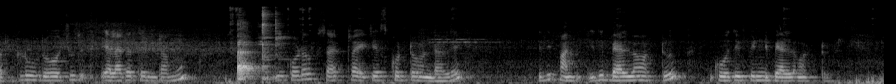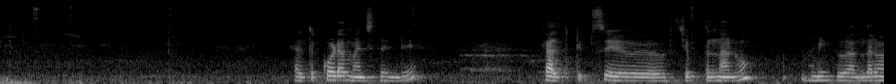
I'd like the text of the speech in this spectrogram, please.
అట్లు రోజు ఎలాగ తింటాము ఇవి కూడా ఒకసారి ట్రై చేసుకుంటూ ఉండాలి. ఇది పం ఇది బెల్లం అట్టు గోధుమ పిండి బెల్లం అట్టు. హెల్త్కి కూడా మంచిదండి. హెల్త్ టిప్స్ చెప్తున్నాను మీకు అందరూ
